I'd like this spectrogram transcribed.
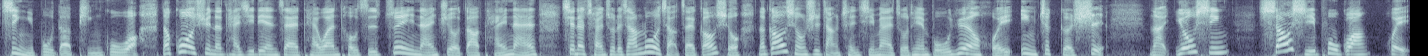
进一步的评估哦。那过去呢，台积电在台湾投资最难只有到台南，现在传出了将落脚在高雄。那高雄市长陈其迈昨天不愿回应这个事，那忧心消息曝光会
